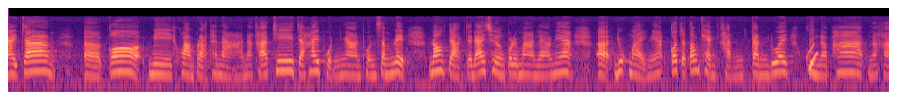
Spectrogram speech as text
นายจ้างก็มีความปรารถนานะคะที่จะให้ผลงานผลสำเร็จ นอกจากจะได้เชิงปริมาณแล้วเนี่ยยุคใหม่เนี่ยก็จะต้องแข่งขันกันด้วยคุณภาพนะคะ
